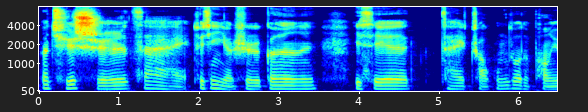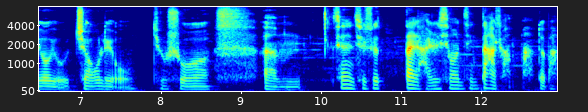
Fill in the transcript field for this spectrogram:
那其实，在最近也是跟一些在找工作的朋友有交流，就说，嗯，现在其实大家还是希望进大厂嘛，对吧？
